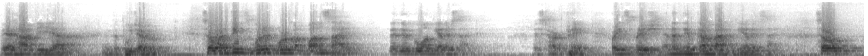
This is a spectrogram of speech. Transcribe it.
They have the uh, the puja room. So when things wouldn't work on one side, then they'd go on the other side. They start praying for inspiration, and then they'd come back to the other side. So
